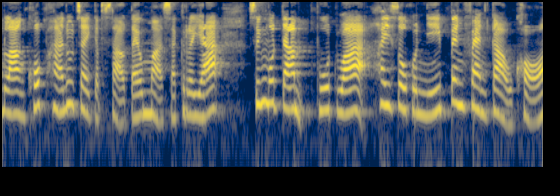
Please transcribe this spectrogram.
ำลังคบหาดูใจกับสาวแต้วมาสักระยะ ซึ่งมดดำพูดว่าไฮโซคนนี้เป็นแฟนเก่าของ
